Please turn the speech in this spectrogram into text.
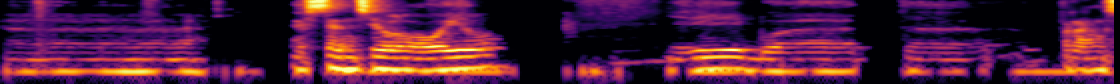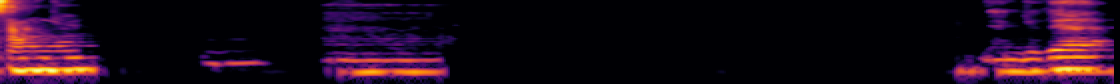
Uh, essential oil. Jadi buat uh, perangsangnya. Uh, dan juga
